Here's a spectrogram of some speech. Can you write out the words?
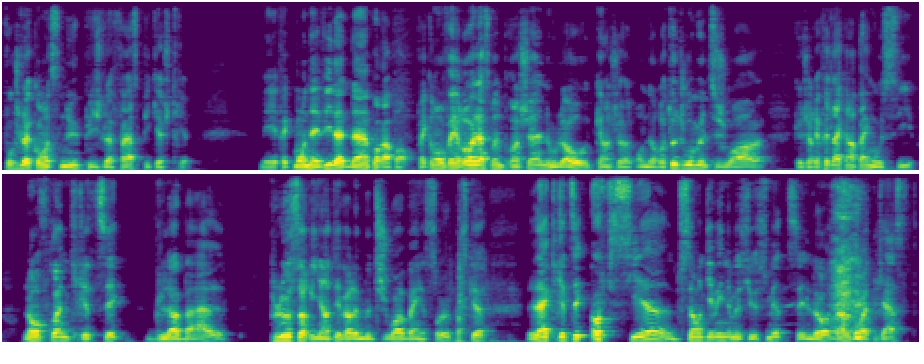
Faut que je le continue, puis je le fasse, puis que je trippe. Mais, fait que mon avis là-dedans, pas rapport. Fait qu'on verra la semaine prochaine ou l'autre, quand je, on aura tous joué au multijoueur, que j'aurai fait la campagne aussi. Là, on fera une critique globale, plus orientée vers le multijoueur, bien sûr, parce que la critique officielle du salon de gaming de M. Smith, c'est là, dans le podcast.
